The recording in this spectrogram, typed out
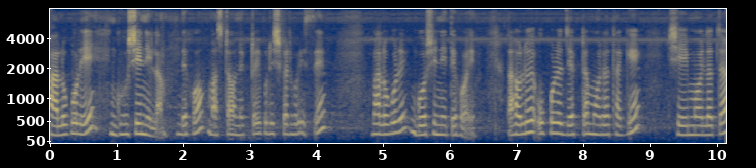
ভালো করে ঘষে নিলাম। দেখো, মাছটা অনেকটাই পরিষ্কার হয়েছে। ভালো করে ঘষে নিতে হয়। তাহলে উপরে যে একটা ময়লা থাকে, সেই ময়লাটা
